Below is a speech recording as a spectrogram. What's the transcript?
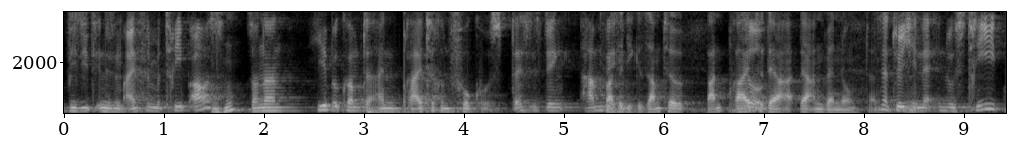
wie sieht's in diesem einzelnen Betrieb aus, Mhm. sondern hier bekommt er einen breiteren Fokus. Deswegen haben Quasi wir die gesamte Bandbreite So. der, der Anwendung. Dann. Das ist natürlich in der Industrie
